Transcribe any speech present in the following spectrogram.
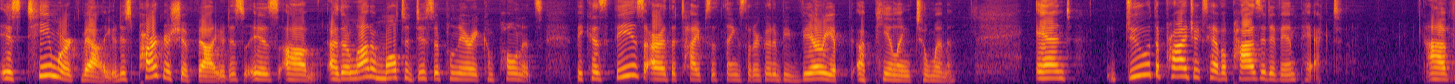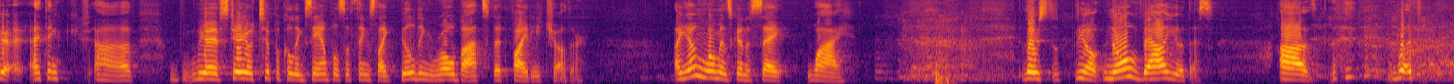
is teamwork valued? Is partnership valued? Is, is, um, are there a lot of multidisciplinary components? Because these are the types of things that are going to be very ap- appealing to women. And do the projects have a positive impact? Uh, I think uh, we have stereotypical examples of things like building robots that fight each other. A young woman's going to say, why? There's you know, no value of this. Uh,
